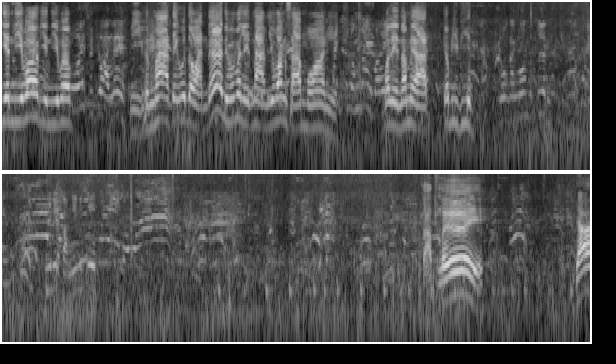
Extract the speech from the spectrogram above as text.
เย็นดีว่าเย็นดีว่าโอ้ยสุดยอดเลยนี่เพิ่นมาแต่อุดรเด้อที่มันมาเล่นน้ำอยู่วังสามหมอนี่มาเล่นน้ำไม่อาดก็พี่พีดลงทางโน้นมันตื้นนี่เนี่ยฝั่งนี้มันตื้นตัดเลยเดี๋ยว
